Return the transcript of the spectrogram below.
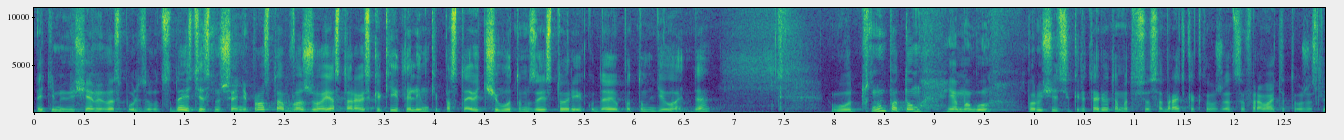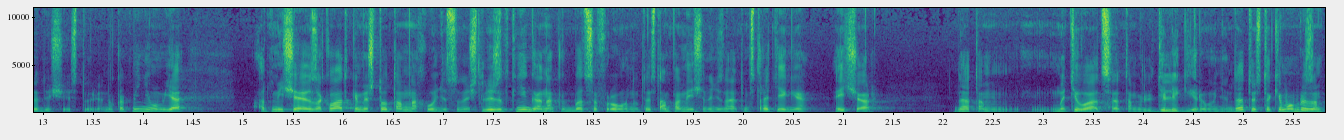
этими вещами воспользоваться. Да, естественно, что я не просто обвожу, а я стараюсь какие-то линки поставить, чего там за истории, куда ее потом девать, да. Вот. Ну, потом я могу поручить секретарю там это все собрать, как-то уже оцифровать, это уже следующая история. Но как минимум я отмечаю закладками, что там находится. Значит, лежит книга, она как бы оцифрована. То есть там помечено, не знаю, там стратегия, HR, да, там мотивация там, или делегирование. Да? То есть таким образом,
